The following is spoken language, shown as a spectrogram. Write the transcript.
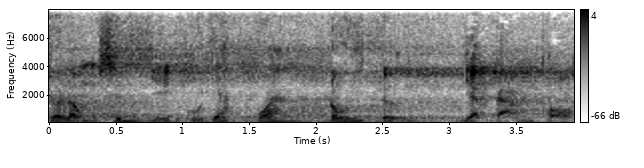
cho lòng sinh diệt của giác quan, đối tượng và cảm thọ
